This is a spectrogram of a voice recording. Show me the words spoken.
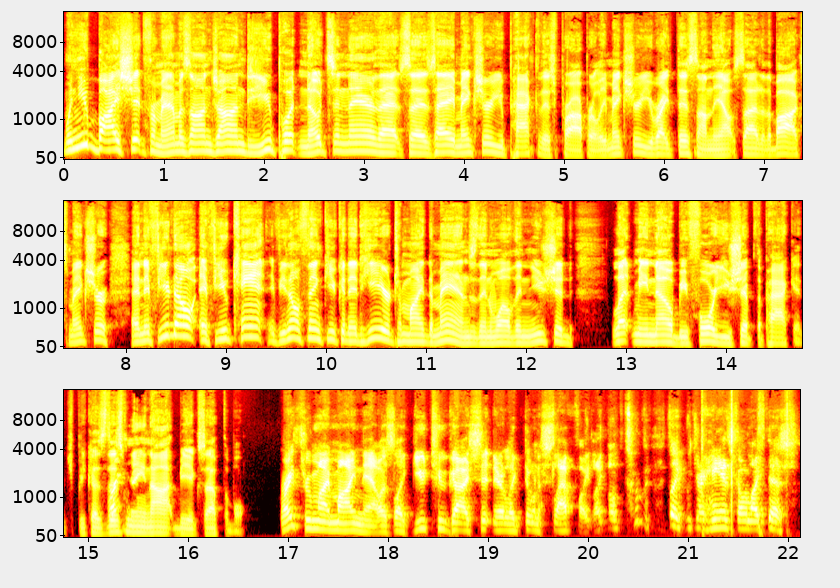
when you buy shit from Amazon, John, do you put notes in there that says, "Hey, make sure you pack this properly. Make sure you write this on the outside of the box. Make sure." And if you don't, if you can't, if you don't think you can adhere to my demands, then well, then you should let me know before you ship the package because this may not be acceptable. Right through my mind now is like you two guys sitting there like doing a slap fight, like oh, it's like with your hands going like this.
